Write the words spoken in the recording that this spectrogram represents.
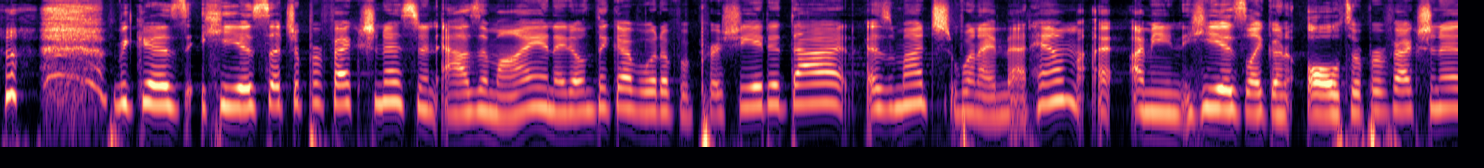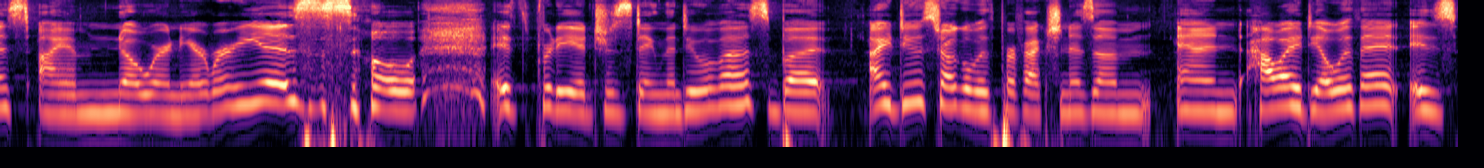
because he is such a perfectionist and as am I. And I don't think I would have appreciated that as much when I met him. I, I mean, he is like an ultra perfectionist. I am nowhere near where he is. So it's pretty interesting, the two of us. But I do struggle with perfectionism, and how I deal with it is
